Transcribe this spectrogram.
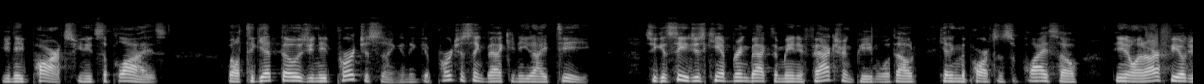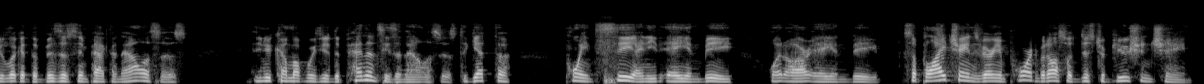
you need parts, you need supplies. Well, to get those, you need purchasing, and to get purchasing back, you need IT. So you can see you just can't bring back the manufacturing people without getting the parts and supplies. So, you know, in our field, you look at the business impact analysis, and you come up with your dependencies analysis. To get to point C, I need A and B. What are A and B? Supply chain is very important, but also distribution chain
